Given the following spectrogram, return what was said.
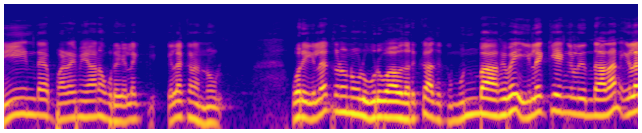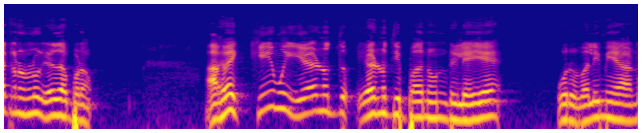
நீண்ட பழமையான ஒரு இலக்கிய இலக்கண நூல். ஒரு இலக்கண நூல் உருவாவதற்கு அதுக்கு முன்பாகவே இலக்கியங்கள் இருந்தால் தான் இலக்கண நூல் எழுதப்படும். ஆகவே கிமு எழுநூற்று எழுநூற்றி பதினொன்றிலேயே ஒரு வலிமையான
